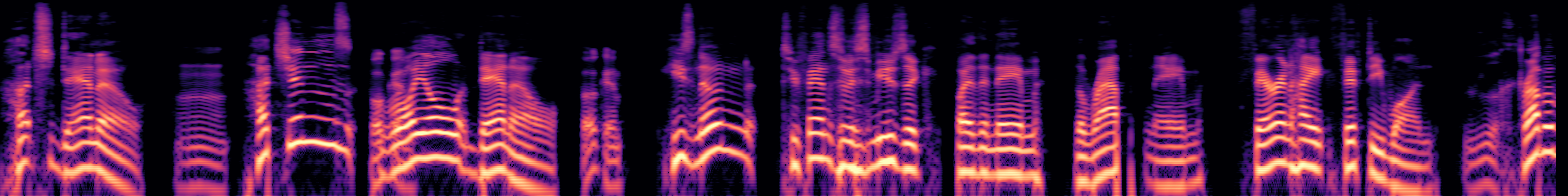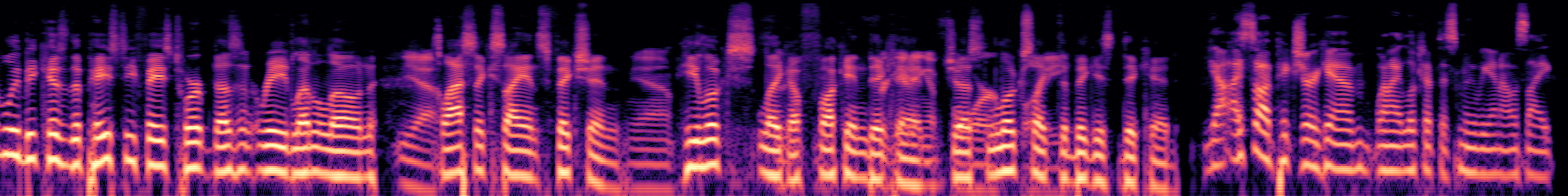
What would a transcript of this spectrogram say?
Hutch Dano, Hmm. Hutchins. Royal Dano. Okay. He's known to fans of his music by the name, the rap name, Fahrenheit 51. Ugh. Probably because the pasty faced twerp doesn't read, let alone Yeah. classic science fiction. Yeah. He looks like a fucking dickhead. a Just looks buddy. like the biggest dickhead. Yeah, I saw a picture of him when I looked up this movie, and I was like,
